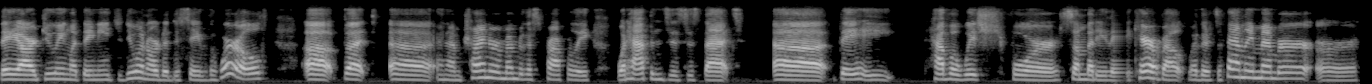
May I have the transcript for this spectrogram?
they are doing what they need to do in order to save the world. Uh, but, uh, and I'm trying to remember this properly, what happens is, is that uh, they have a wish for somebody they care about, whether it's a family member or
